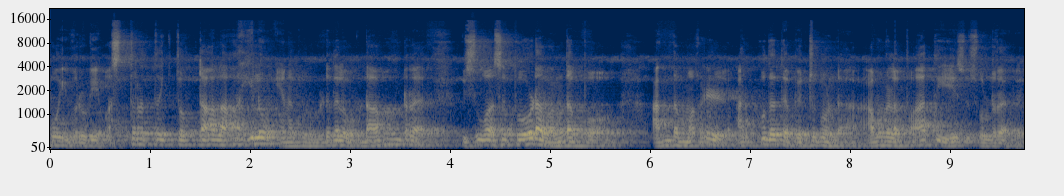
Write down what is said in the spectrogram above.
போய் இவருடைய வஸ்திரத்தை தொட்டால் ஆகிலும் எனக்கு ஒரு விடுதலை உண்டாகுன்ற விசுவாசத்தோடு வந்தப்போ அந்த மகள் அற்புதத்தை பெற்றுக்கொண்டா அவங்கள பார்த்து இயேசு சொல்கிறாரு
